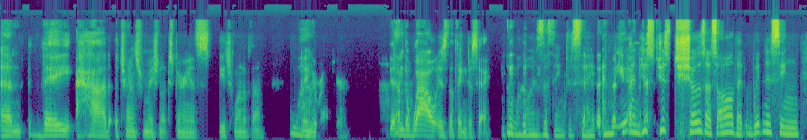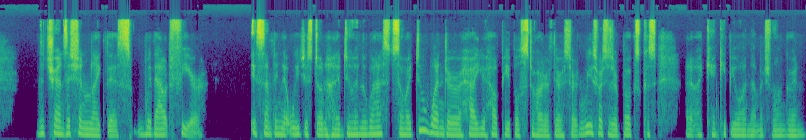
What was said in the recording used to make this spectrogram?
And they had a transformational experience, each one of them wow. being around here and the wow is the thing to say. the wow is the thing to say, and and just just shows us all that witnessing the transition like this without fear is something that we just don't know how to do in the West. So I do wonder how you help people start, if there are certain resources or books, because I, I, can't keep you on that much longer. And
